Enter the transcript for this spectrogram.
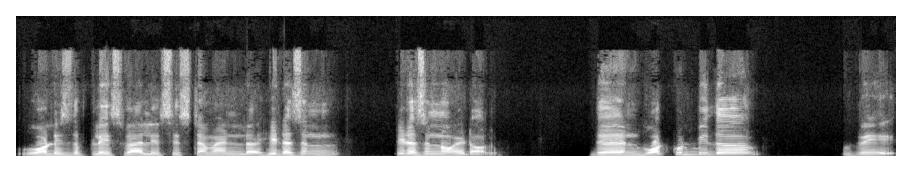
what is the place value system, and uh, he doesn't he doesn't know at all. Then what could be the way,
